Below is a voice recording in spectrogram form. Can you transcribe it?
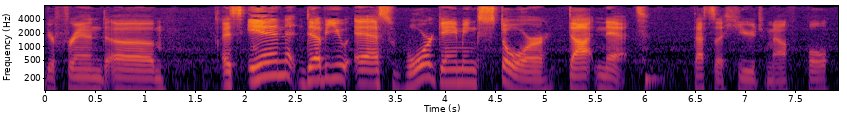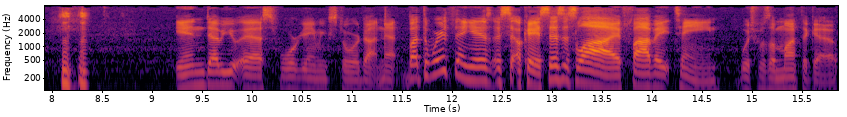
your friend. Um, it's nwswargamingstore.net. That's a huge mouthful. nwswargamingstore.net. But the weird thing is, it's, okay, it says it's live 518, which was a month ago.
